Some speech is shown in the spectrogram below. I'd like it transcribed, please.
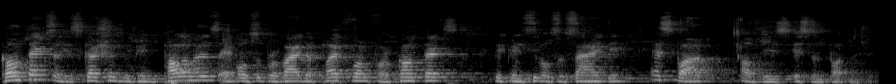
Contacts and discussions between parliaments have also provided a platform for contacts between civil society as part of this Eastern Partnership.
